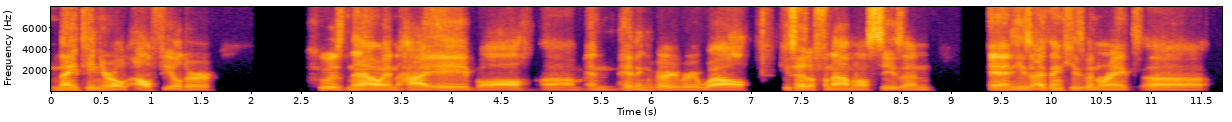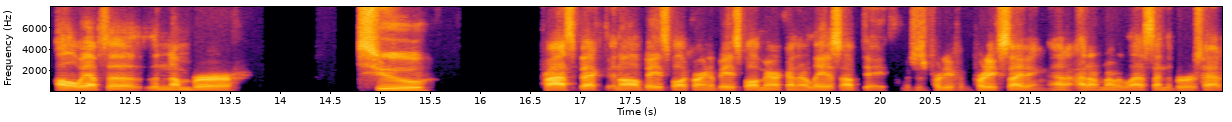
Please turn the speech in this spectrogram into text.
19 year old outfielder who is now in high A ball um, and hitting very, very well. He's had a phenomenal season and he's I think he's been ranked uh, all the way up to the number two prospect in all baseball according to Baseball America in their latest update, which is pretty pretty exciting. I, I don't remember the last time the Brewers had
